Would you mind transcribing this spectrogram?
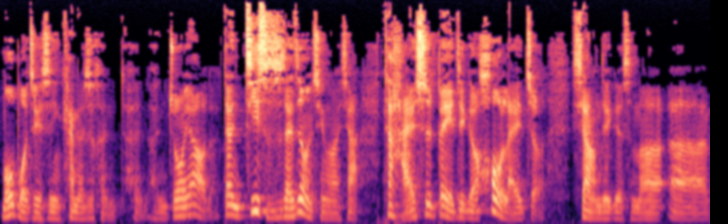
mobile 这个事情看的是很很很重要的。但即使是在这种情况下，它还是被这个后来者像这个什么呃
